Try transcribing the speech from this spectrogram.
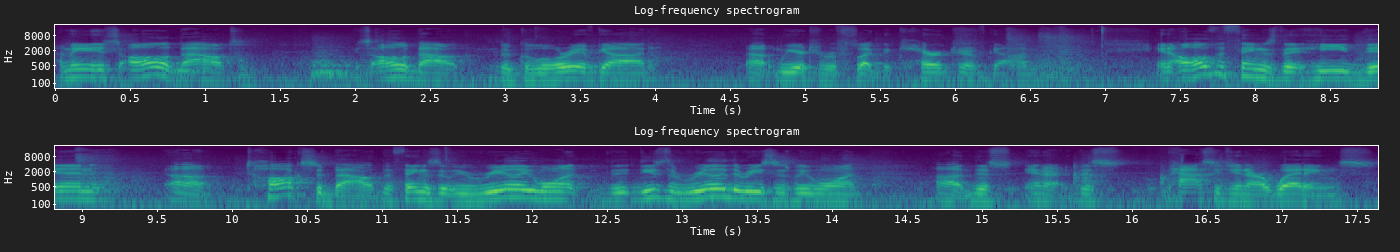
I mean, it's all about it's all about the glory of God. Uh, we are to reflect the character of God, and all the things that He then uh, talks about, the things that we really want. Th- these are really the reasons we want uh, this in our, this passage in our weddings,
